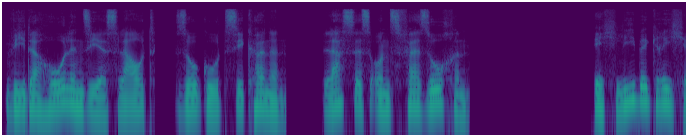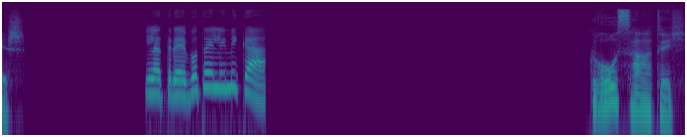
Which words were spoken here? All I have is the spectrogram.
Wiederholen Sie es laut, so gut Sie können. Lass es uns versuchen. Ich liebe Griechisch. Λατρεύω τα ελληνικά. Großartig!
